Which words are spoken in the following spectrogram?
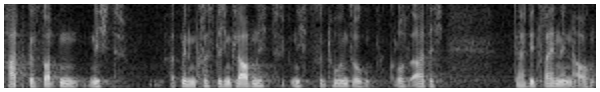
hart gesotten, nicht, hat mit dem christlichen Glauben nichts, nichts zu tun, so großartig. Der hat die Tränen, in den Augen,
